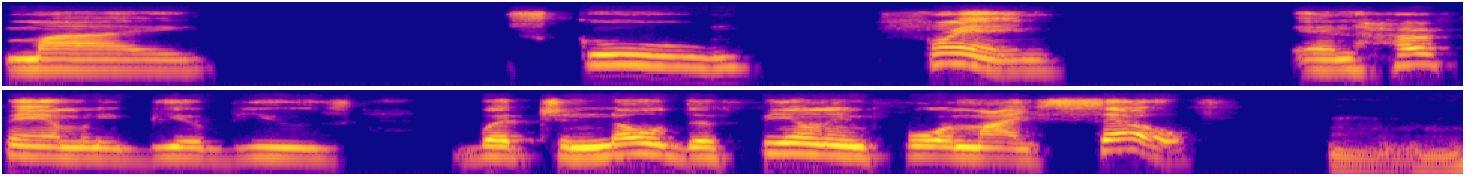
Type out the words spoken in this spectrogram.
my school friend and her family be abused, but to know the feeling for myself, mm-hmm.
